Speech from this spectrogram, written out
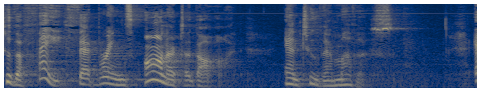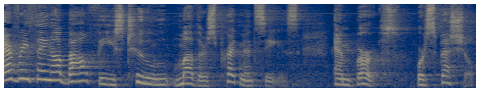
to the faith that brings honor to God and to their mothers. Everything about these two mothers' pregnancies and births were special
